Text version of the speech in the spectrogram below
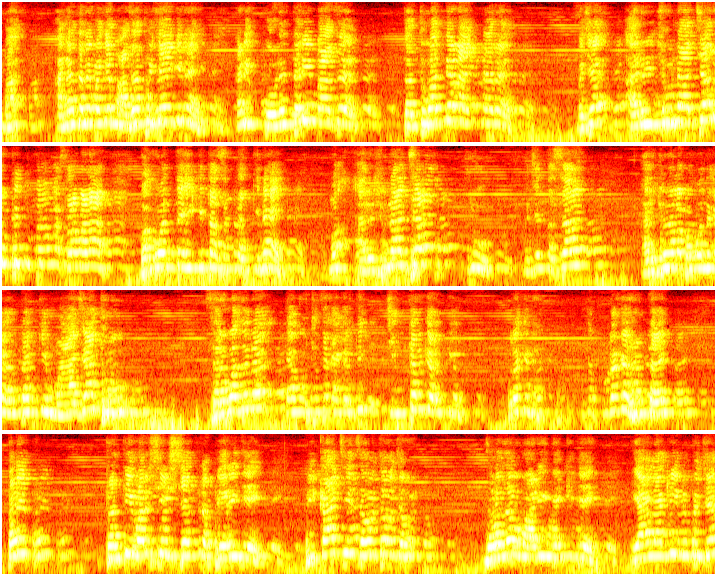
मा- अनाथाने म्हणजे माझाच विजय आहे की नाही? आणि कोणीतरी माझं तत्वज्ञान ऐकणार म्हणजे अर्जुनाच्या रूपी तुम्हाला सर्वांना भगवंत ही गीता सांगतात की नाही? मग अर्जुनाच्या थ्रू म्हणजे तसं अर्जुनाला भगवंत काय सांगतात की माझ्या थ्रू सर्वजण त्या गोष्टीचं काय करतील? चिंतन करतील. बरोबर की नाही? पुढे काय सांगतायत? प्रतिवर्षी क्षेत्र पेरीचे पिकाची जवळजवळ जवळ जवळजवळ वाढी देखीजे या लागी रुपये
